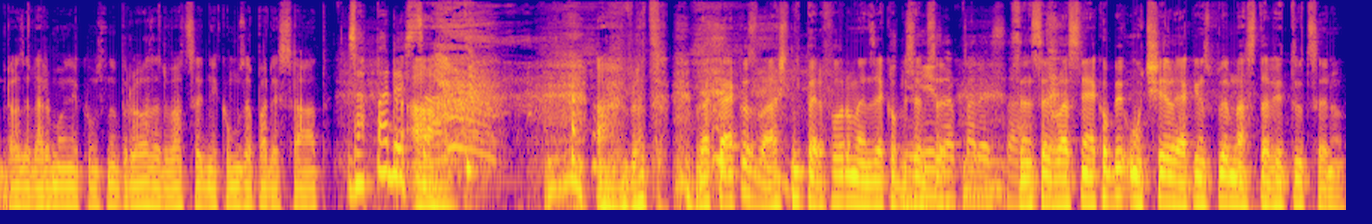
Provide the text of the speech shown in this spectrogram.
dal zadarmo, někomu jsem to prodal za 20, někomu za 50. Za 50? A, a byla to, byla to jako zvláštní performance, jako by jsem se, jsem se vlastně jako by učil, jakým způsobem nastavit tu cenu.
